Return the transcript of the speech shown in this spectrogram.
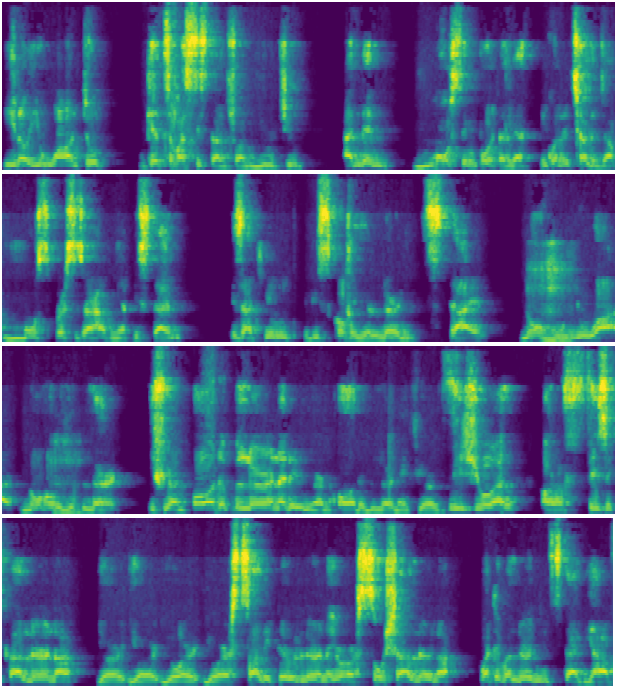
You know, you want to get some assistance from YouTube. And then most importantly, I think one of the challenges that most persons are having at this time is that you need to discover your learning style. Know mm. who hmm. you are, know how mm. you've learned if you're an audible learner, then you're an audible learner. If you're a visual or a physical learner, you're, you're, you're, you're a solitary learner, you're a social learner, whatever learning style you have,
